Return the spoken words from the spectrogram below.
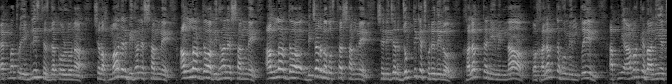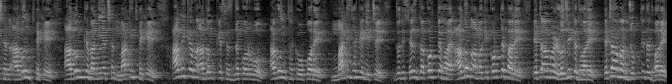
একমাত্র ইবলিস সেজদা করল না। সে রহমানের বিধানের সামনে, আল্লাহর দেওয়া বিধানের সামনে, আল্লাহর দেওয়া বিচার ব্যবস্থার সামনে সে নিজের যুক্তিকে ছড়ে দিল। খালাক্তানি মিন নার ও খালাক্তাহু মিন তিন। আপনি আমাকে বানিয়েছেন আগুন থেকে আদমকে বানিয়েছেন মাটি থেকে। আমি কেন আদমকে সেজদা করব? আগুন থাকে উপরে, মাটি থাকে নিচে। যদি সেজদা করতে হয়, আদম আমাকে করতে পারে। এটা আমার লজিকে ধরে, এটা আমার যুক্তিতে ধরে।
